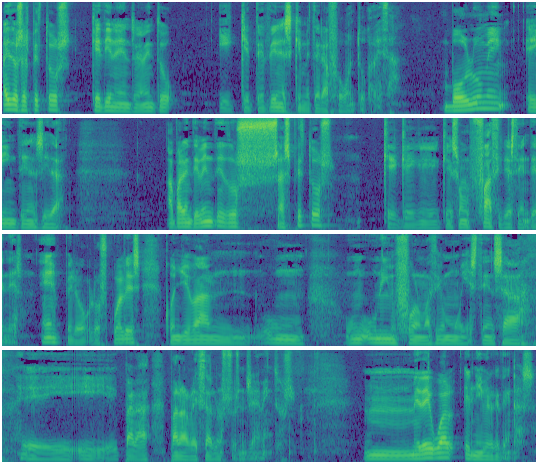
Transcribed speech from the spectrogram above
hay dos aspectos que tiene el entrenamiento y que te tienes que meter a fuego en tu cabeza volumen e intensidad. Aparentemente dos aspectos que, son fáciles de entender, ¿eh? pero los cuales conllevan un, una información muy extensa eh, y, para, para realizar nuestros entrenamientos. Mm, me da igual el nivel que tengas.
